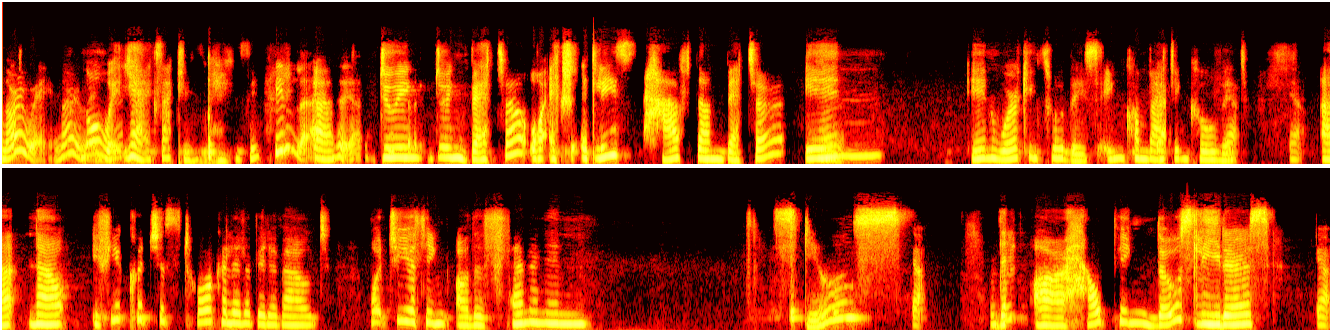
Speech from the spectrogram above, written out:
Norway. Norway. Norway. Yeah, exactly. Finland. Uh, yeah. Doing doing better, or actually at least have done better in in working through this, in combating yeah. COVID. Yeah. Uh, now, if you could just talk a little bit about what do you think are the feminine skills yeah that are helping those leaders yeah.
